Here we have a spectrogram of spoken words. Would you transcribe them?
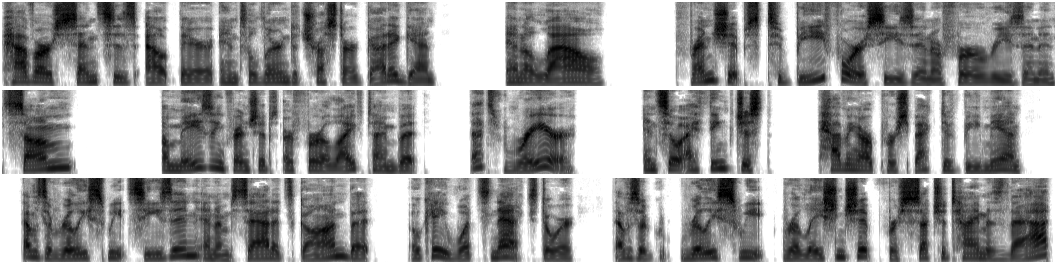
have our senses out there and to learn to trust our gut again and allow friendships to be for a season or for a reason. And some amazing friendships are for a lifetime, but that's rare. And so I think just having our perspective be, man, that was a really sweet season and I'm sad it's gone, but okay, what's next? Or that was a really sweet relationship for such a time as that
